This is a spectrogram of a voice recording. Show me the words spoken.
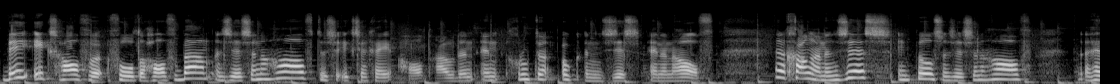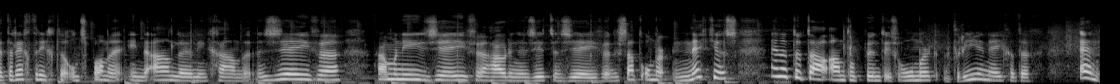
BX halve volte halve baan, een 6,5. Tussen X en G halt houden en groeten ook een 6,5. Een gang aan een 6, impuls een 6,5. Het rechtrichten ontspannen in de aanleuning gaande een 7. Harmonie 7, houding en zit een 7. Er staat onder netjes en het totaal aantal punten is 193 en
